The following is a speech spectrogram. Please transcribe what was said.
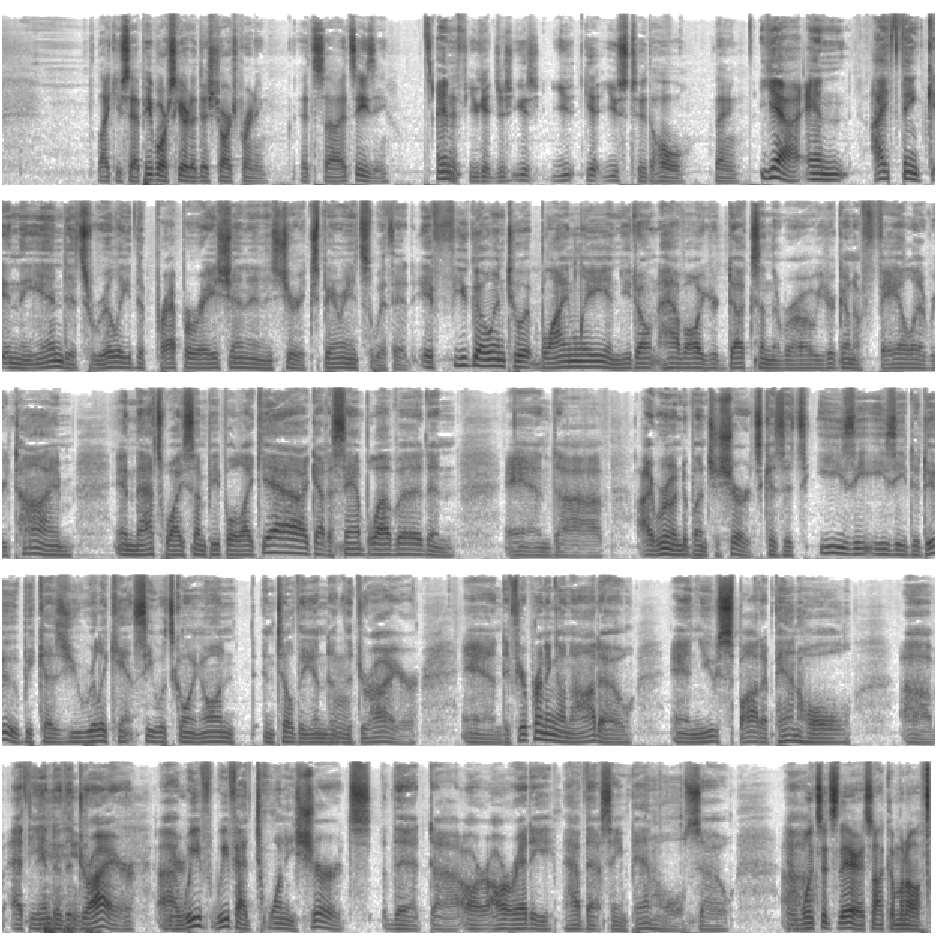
like you said, people are scared of discharge printing. It's uh, it's easy And if you get just you, you get used to the whole thing. Yeah, and I think in the end, it's really the preparation and it's your experience with it. If you go into it blindly and you don't have all your ducks in the row, you're going to fail every time. And that's why some people are like, yeah, I got a sample of it, and and uh, I ruined a bunch of shirts because it's easy, easy to do because you really can't see what's going on until the end of the dryer. And if you're printing on auto and you spot a pinhole um, at the end of the dryer, uh, we've we've had 20 shirts that uh, are already have that same pinhole. So And once it's there, it's not coming off.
